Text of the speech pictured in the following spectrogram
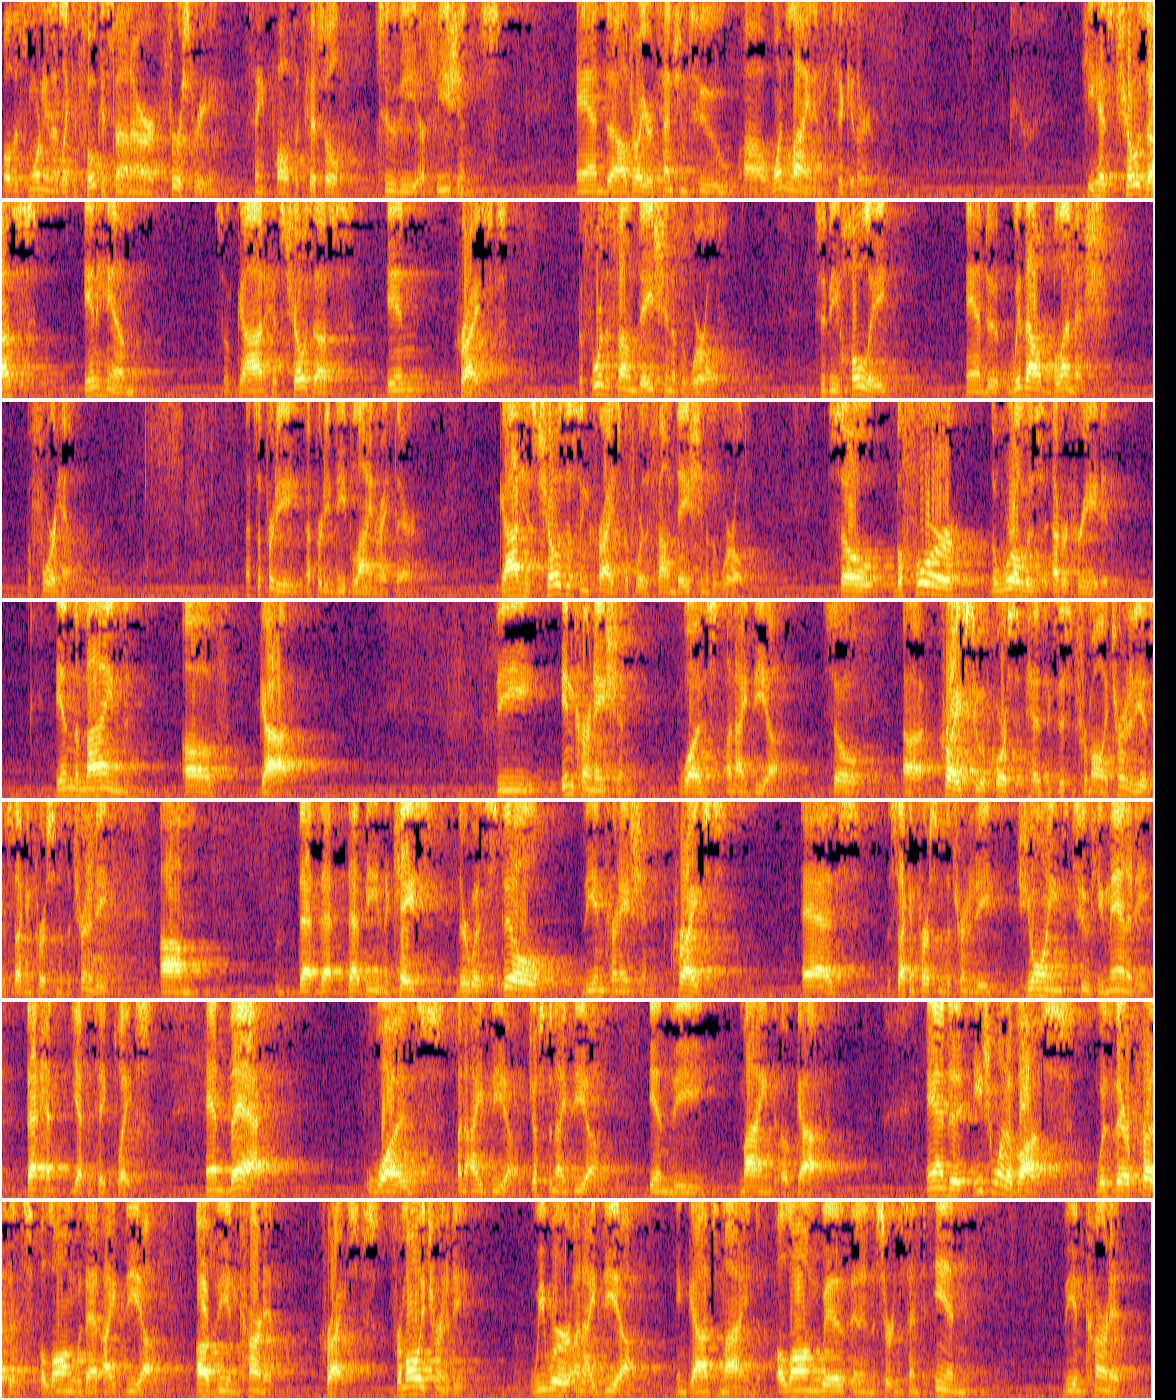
Well, this morning I'd like to focus on our first reading, St. Paul's epistle to the Ephesians. And uh, I'll draw your attention to uh, one line in particular. He has chose us in Him, so God has chose us in Christ before the foundation of the world to be holy and without blemish before Him. That's a pretty, a pretty deep line right there. God has chosen us in Christ before the foundation of the world. So, before the world was ever created, in the mind of God, the incarnation was an idea. So, uh, Christ, who of course has existed from all eternity as the second person of the Trinity, um, that, that, that being the case, there was still the incarnation. Christ, as the second person of the Trinity, joined to humanity. That had yet to take place. And that was an idea, just an idea in the mind of God. And uh, each one of us was there present along with that idea of the incarnate Christ. From all eternity, we were an idea in God's mind, along with, and in a certain sense, in the incarnate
